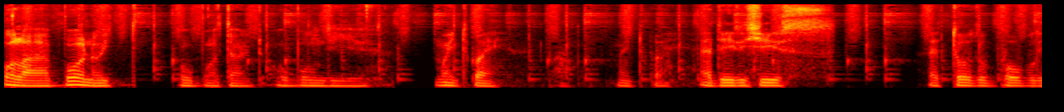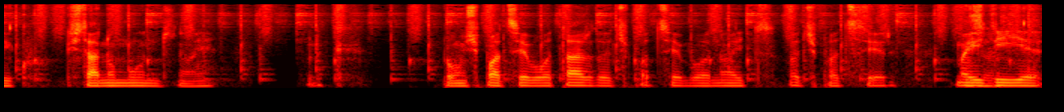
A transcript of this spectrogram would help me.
Olá, boa noite, ou boa tarde, ou bom dia. Muito bem, muito bem. A dirigir-se a todo o público que está no mundo, não é? Porque para uns pode ser boa tarde, outros pode ser boa noite, outros pode ser meio-dia,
